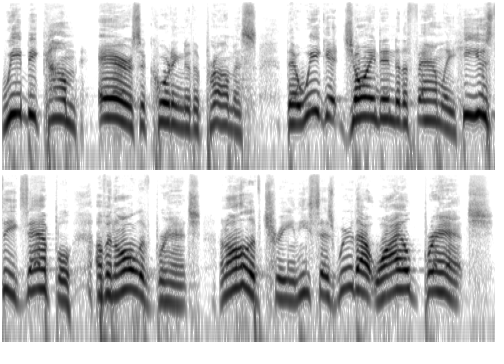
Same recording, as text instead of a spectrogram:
we become heirs according to the promise, that we get joined into the family. He used the example of an olive branch, an olive tree, and he says, We're that wild branch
